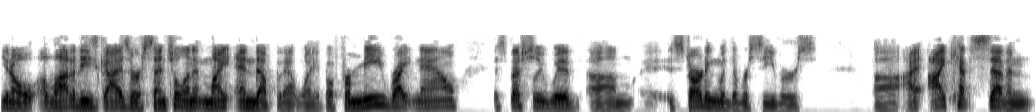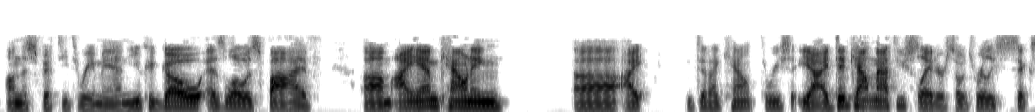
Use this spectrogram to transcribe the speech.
you know, a lot of these guys are essential, and it might end up that way. But for me, right now, especially with um, starting with the receivers. Uh, I, I kept seven on this 53 man. You could go as low as five. Um, I am counting. Uh, I did I count three? Yeah, I did count Matthew Slater, so it's really six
